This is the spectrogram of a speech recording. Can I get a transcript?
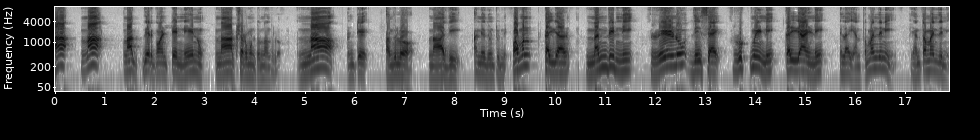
నా నా నాకు దీర్ఘం అంటే నేను నా అక్షరం ఉంటుంది అందులో. నా అంటే అందులో నాది అనేది ఉంటుంది. పవన్ కళ్యాణ్ నందిని రేణు దేశాయ్ రుక్మిణి కళ్యాణ్ని ఇలా ఎంతమందిని ఎంతమందిని?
